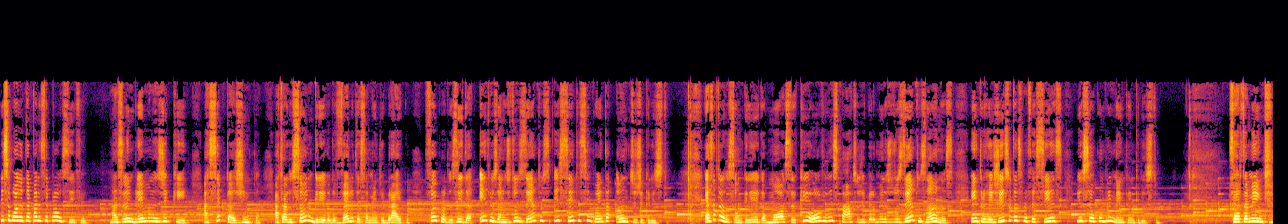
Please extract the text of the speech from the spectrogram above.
Isso pode até parecer plausível, mas lembremos-nos de que a Septuaginta, a tradução em grego do Velho Testamento hebraico, foi produzida entre os anos 200 e 150 a.C. Essa tradução grega mostra que houve um espaço de pelo menos 200 anos entre o registro das profecias e o seu cumprimento em Cristo. Certamente,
